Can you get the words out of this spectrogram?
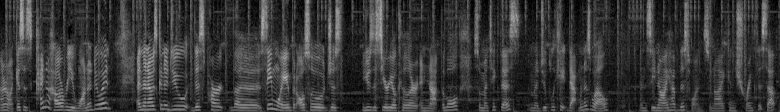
I don't know. I guess it's kind of however you want to do it. And then I was going to do this part the same way, but also just use the serial killer and not the bowl. So I'm going to take this. I'm going to duplicate that one as well. And see, now I have this one. So now I can shrink this up.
